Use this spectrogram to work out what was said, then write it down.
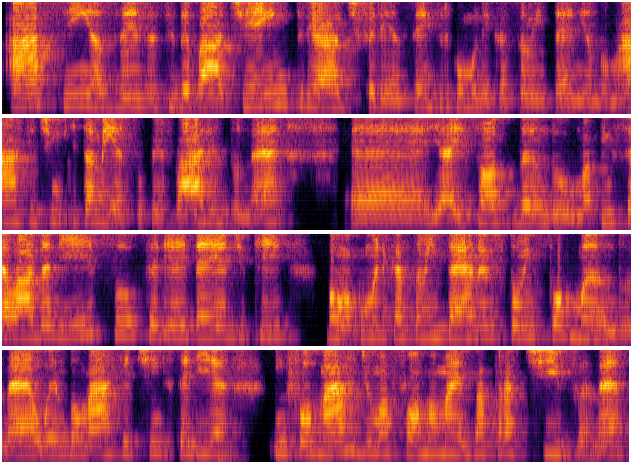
há sim, às vezes, esse debate entre a diferença entre comunicação interna e endomarketing, e também é super válido, né? É, e aí, só dando uma pincelada nisso, seria a ideia de que, bom, a comunicação interna eu estou informando, né? O endomarketing seria informar de uma forma mais atrativa, né?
